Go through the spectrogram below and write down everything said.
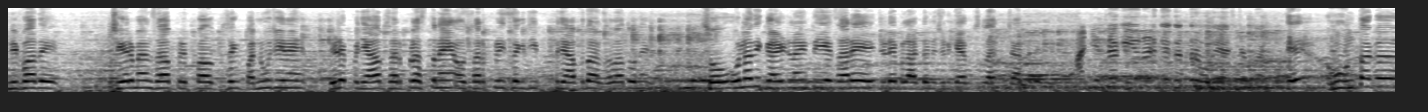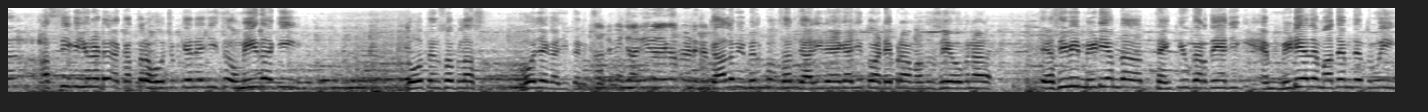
ਨਿਫਾ ਦੇ ਚੇਅਰਮੈਨ ਸਾਹਿਬ ਪ੍ਰਿਤਪਾਲ ਸਿੰਘ ਪੰਨੂ ਜੀ ਨੇ ਜਿਹੜੇ ਪੰਜਾਬ ਸਰਪ੍ਰਸਤ ਨੇ ਔਰ ਸਰਪ੍ਰੀਤ ਸਿੰਘ ਜੀ ਪੰਜਾਬ ਵਿਧਾਨ ਸਭਾ ਤੋਂ ਨੇ। ਸੋ ਉਹਨਾਂ ਦੀ ਗਾਈਡਲਾਈਨ ਤੇ ਇਹ ਸਾਰੇ ਜਿਹੜੇ ਬਲੱਡ ਡੋਨੇਸ਼ਨ ਕੈਂਪਸ ਚੱਲ ਰਹੇ ਨੇ। ਅੱਜ ਇੰਨਾ ਕਿ ਯੂਨਿਟ ਕੇ ਇਕੱਤਰ ਹੋ ਗਿਆ ਇਸ ਟਾਈਮ ਤੱਕ ਇਹ ਹੁਣ ਤੱਕ 80 ਕੁ ਯੂਨਿਟ ਇਕੱਤਰ ਹੋ ਚੁੱਕੇ ਨੇ ਜੀ। ਉਮੀਦ ਹੈ ਕਿ 2-300 ਪਲੱਸ ਹੋ ਜਾਏਗਾ ਜੀ 300 ਵੀ ਜਾਰੀ ਰਹੇਗਾ ਬਲੱਡ ਕੱਲ ਵੀ ਬਿਲਕੁਲ ਸਰ ਜਾਰੀ ਰਹੇਗਾ ਜੀ ਤੁਹਾਡੇ ਭਰਾਵਾਂ ਦੇ ਸਹਿਯੋਗ ਨਾਲ। ਅਸੀਂ ਵੀ ਮੀਡੀਅਮ ਦਾ ਥੈਂਕ ਯੂ ਕਰਦੇ ਹਾਂ ਜੀ ਮੀਡੀਆ ਦੇ ਮਾਧਿਅਮ ਦੇ ਥਰੂ ਹੀ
